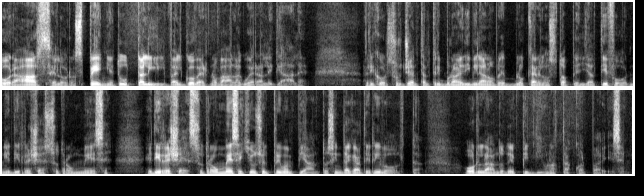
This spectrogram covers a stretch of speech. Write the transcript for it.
Ora Arcelor spegne tutta l'Ilva e il governo va alla guerra legale. Ricorso urgente al Tribunale di Milano per bloccare lo stop degli altiforni ed il recesso tra un mese. Ed il recesso. Tra un mese chiuso il primo impianto, sindacati in rivolta. Orlando del PD, un attacco al paese.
